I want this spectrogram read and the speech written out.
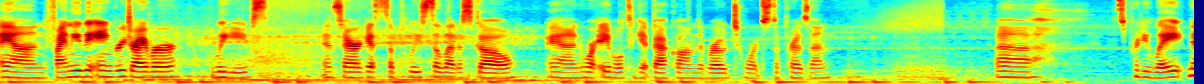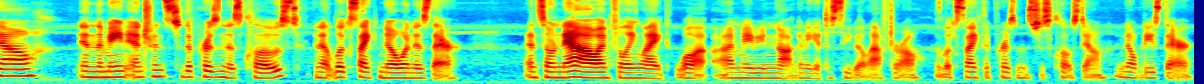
And finally, the angry driver leaves, and Sarah gets the police to let us go, and we're able to get back on the road towards the prison. Uh, it's pretty late now, and the main entrance to the prison is closed, and it looks like no one is there. And so now I'm feeling like, well, I'm maybe not going to get to see Bill after all. It looks like the prison's just closed down. Nobody's there.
